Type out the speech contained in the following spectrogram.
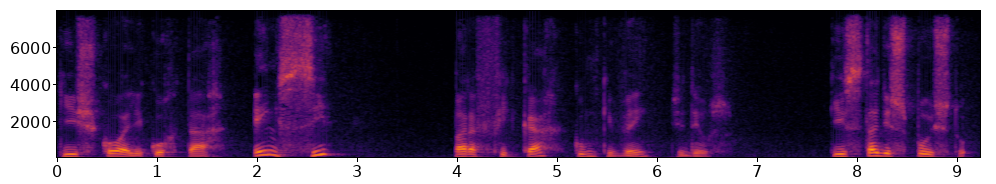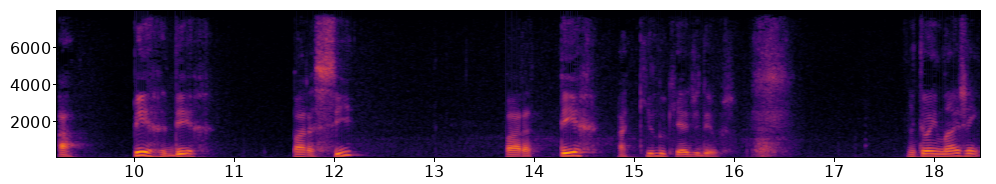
que escolhe cortar em si para ficar com o que vem de Deus, que está disposto a perder para si para ter aquilo que é de Deus. Então a imagem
